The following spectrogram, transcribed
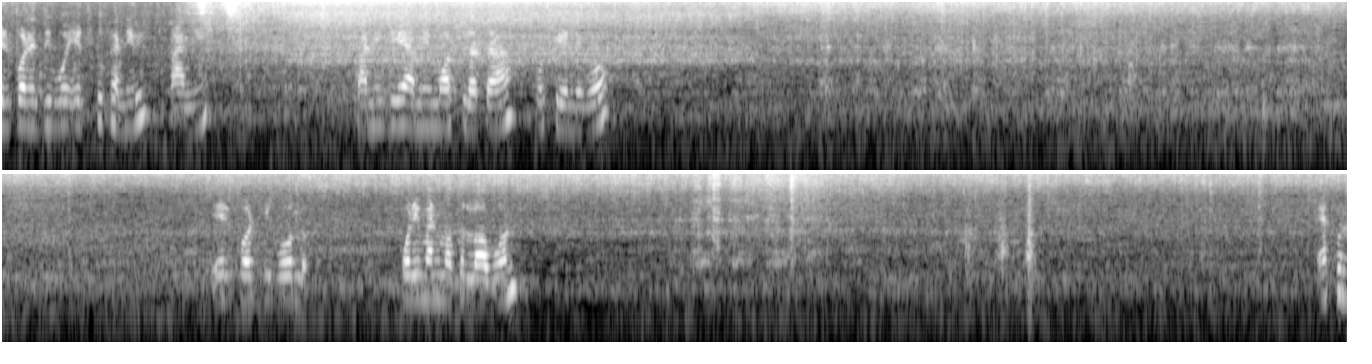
এরপরে দিব একটুখানি পানি। পানি দিয়ে আমি মশলাটা কষিয়ে নেব। এরপর দিব পরিমাণ মতো লবণ। এখন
